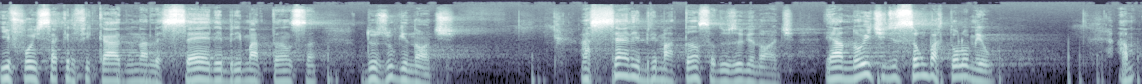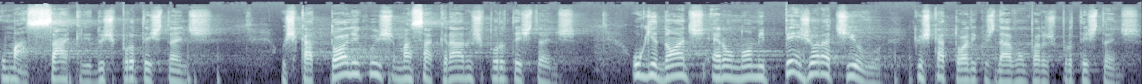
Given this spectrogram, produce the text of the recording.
e foi sacrificado na célebre matança dos Huguenotes. A célebre matança dos Huguenotes é a noite de São Bartolomeu, o massacre dos protestantes Os católicos massacraram os protestantes. Huguenotes era um nome pejorativo que os católicos davam para os protestantes.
